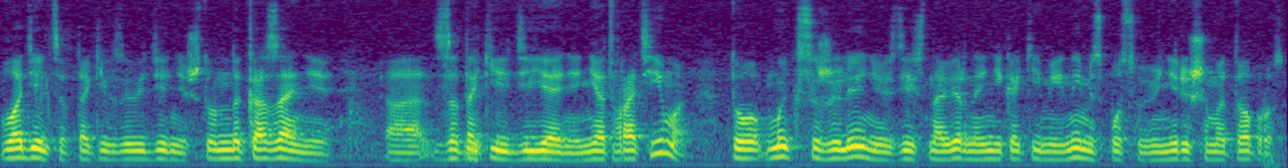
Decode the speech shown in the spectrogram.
владельцев таких заведений, что наказание э, за такие деяния неотвратимо, то мы, к сожалению, здесь, наверное, никакими иными способами не решим этот вопрос.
